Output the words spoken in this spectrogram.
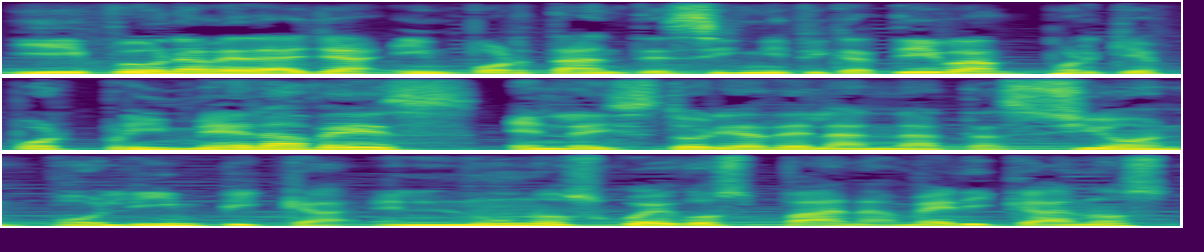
Y fue una medalla importante, significativa, porque por primera vez en la historia de la natación olímpica en unos Juegos Panamericanos,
